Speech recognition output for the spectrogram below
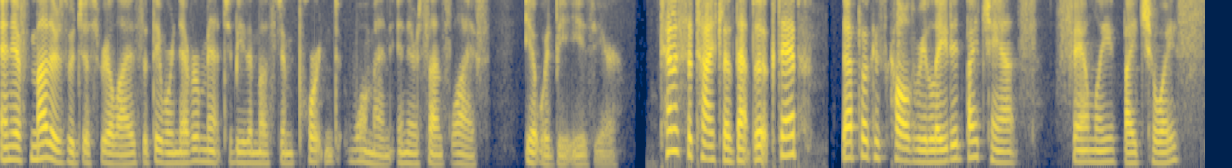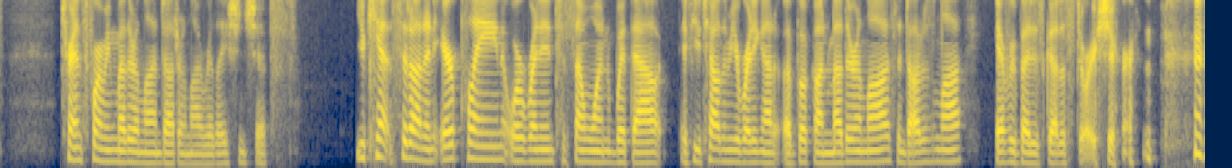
And if mothers would just realize that they were never meant to be the most important woman in their son's life, it would be easier. Tell us the title of that book, Deb. That book is called Related by Chance Family by Choice Transforming Mother in Law and Daughter in Law Relationships. You can't sit on an airplane or run into someone without, if you tell them you're writing a book on mother in laws and daughters in law, everybody's got a story, Sharon.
